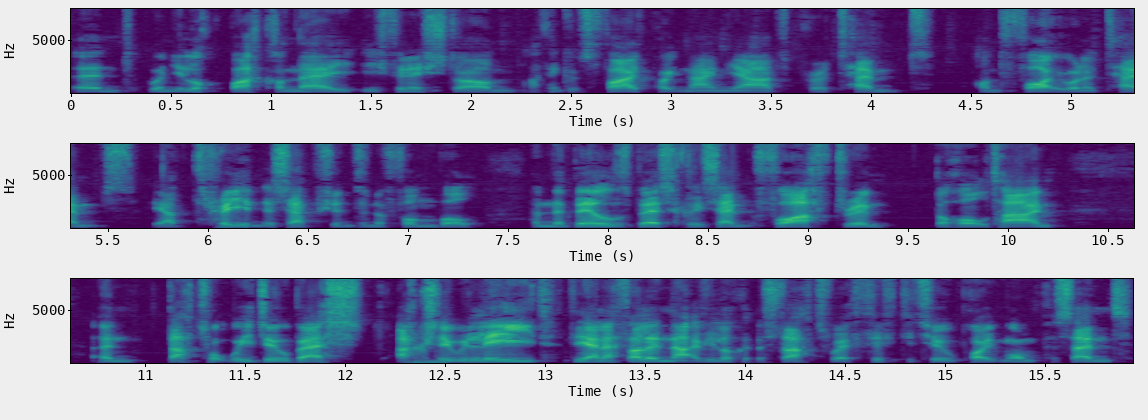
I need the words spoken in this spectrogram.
And when you look back on there, he finished on, I think it was 5.9 yards per attempt on 41 attempts. He had three interceptions and a fumble. And the Bills basically sent four after him the whole time. And that's what we do best. Actually, mm. we lead the NFL in that. If you look at the stats, we're 52.1%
